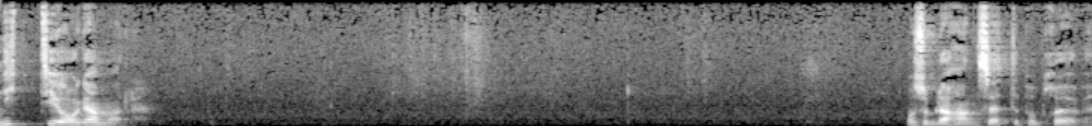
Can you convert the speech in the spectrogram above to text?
90 år gammel. Og så blir han satt på prøve.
